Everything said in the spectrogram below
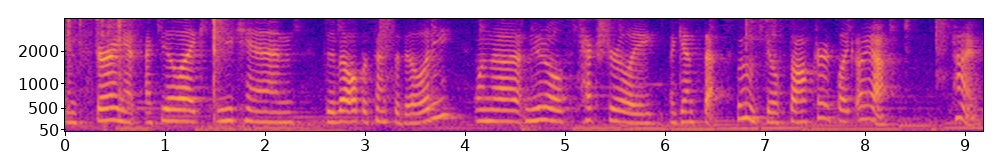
in stirring it, I feel like you can develop a sensibility. When the noodles texturally against that spoon feel softer, it's like, oh yeah, it's time.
